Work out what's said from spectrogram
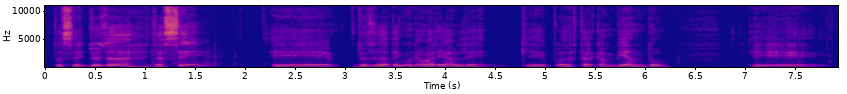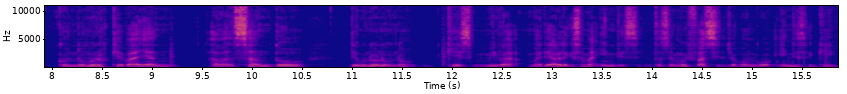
Entonces yo ya, ya sé, eh, yo ya tengo una variable que puedo estar cambiando eh, con números que vayan avanzando de uno en uno, que es mi variable que se llama índice. Entonces es muy fácil, yo pongo índice aquí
